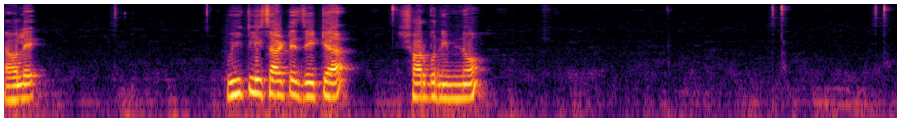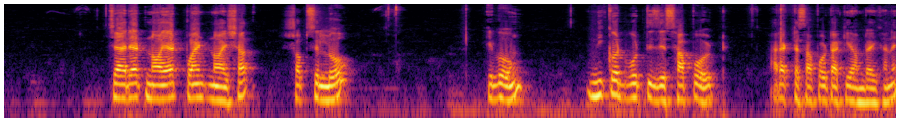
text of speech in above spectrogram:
তাহলে উইকলি চার্টে যেটা সর্বনিম্ন, চার আট নয় আট পয়েন্ট নয় সাত, সবচেয়ে লো এবং নিকটবর্তী যে সাপোর্ট আর একটা সাপোর্ট আঁকি আমরা এখানে।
